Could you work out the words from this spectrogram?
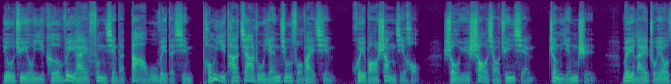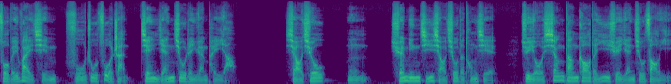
又具有一颗为爱奉献的大无畏的心，同意他加入研究所外勤。汇报上级后。授予少校军衔，正营职，未来主要作为外勤辅助作战兼研究人员培养。小邱，嗯，全名吉小邱的同学，具有相当高的医学研究造诣。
